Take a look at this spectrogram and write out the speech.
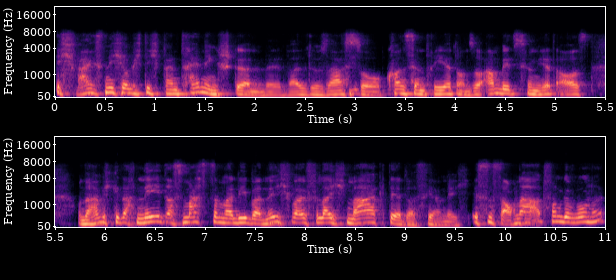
ich weiß nicht, ob ich dich beim Training stören will, weil du sahst so konzentriert und so ambitioniert aus. Und da habe ich gedacht, nee, das machst du mal lieber nicht, weil vielleicht mag der das ja nicht. Ist es auch eine Art von Gewohnheit?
